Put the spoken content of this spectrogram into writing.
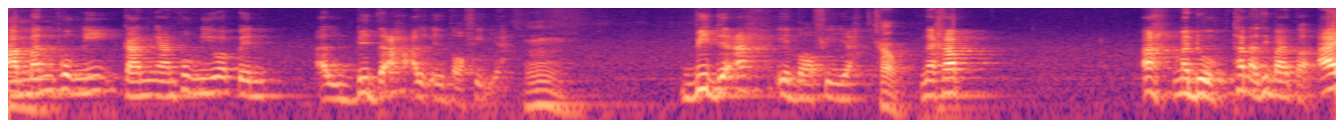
อามันพวกนี้การงานพวกนี้ว่าเป็นอัลบิดะอัลอิดอฟียะห์อืมบิดอะอิดอฟียะห์ครับนะครับอะมาดูท่านอธิบายต่อไอ้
